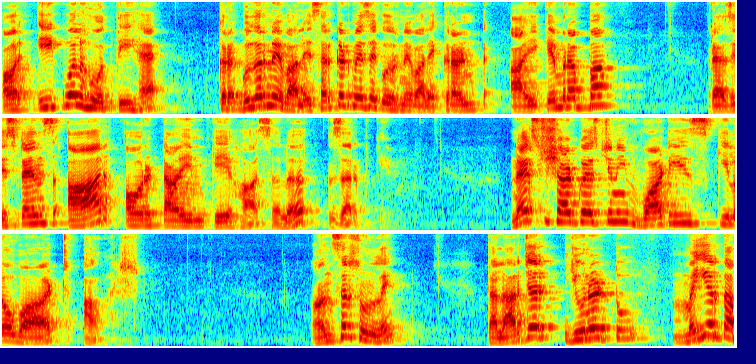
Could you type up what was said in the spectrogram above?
और इक्वल होती है गुजरने वाले सर्किट में से गुजरने वाले करंट आई के मरबा रेजिस्टेंस आर और टाइम के हासिल जरब के। Next short question what is kilowatt hour answer सुन लें। The larger unit to measure the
